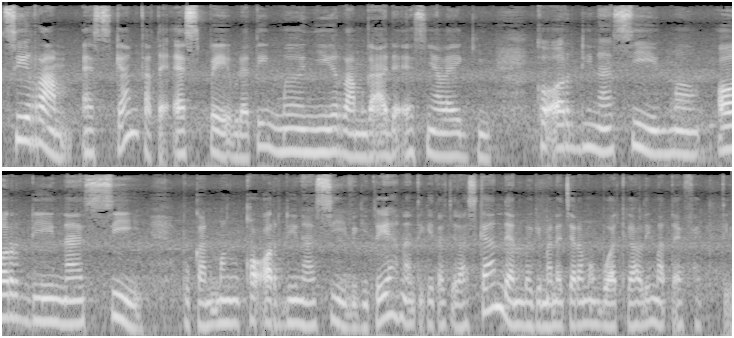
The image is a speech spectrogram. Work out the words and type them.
siram S kan KTSP berarti menyiram nggak ada S-nya lagi koordinasi mengordinasi bukan mengkoordinasi begitu ya nanti kita jelaskan dan bagaimana cara membuat kalimat efektif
